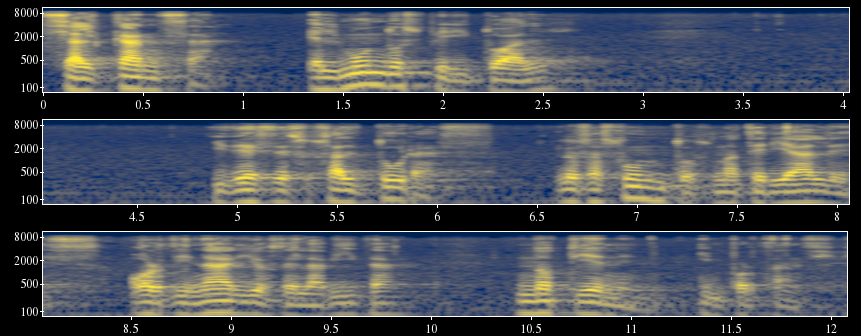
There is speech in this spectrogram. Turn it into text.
se alcanza el mundo espiritual y desde sus alturas los asuntos materiales ordinarios de la vida no tienen importancia.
